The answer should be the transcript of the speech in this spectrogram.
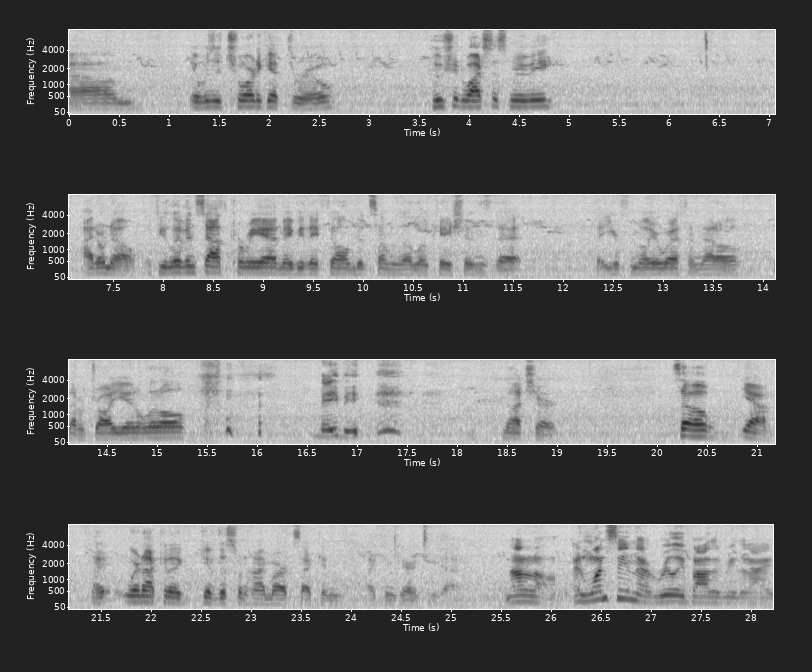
um, it was a chore to get through. Who should watch this movie? I don't know. If you live in South Korea, maybe they filmed at some of the locations that that you're familiar with, and that'll that'll draw you in a little. Maybe. Not sure. So yeah, I, we're not going to give this one high marks. I can I can guarantee that. Not at all. And one scene that really bothered me that I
